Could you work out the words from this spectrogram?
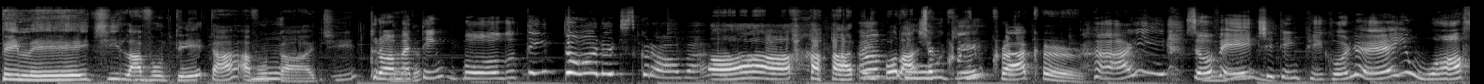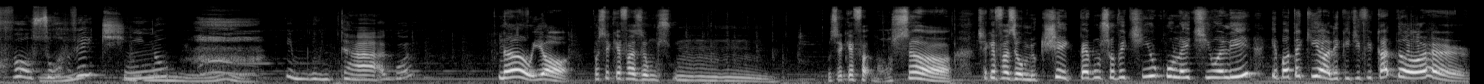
Tem leite, lá vão ter, tá? À Hum. vontade. Croma, Nada. tem bolo, tem donuts, Croma. Ah, tem bolacha cream cracker. Ai, Hum. sorvete, tem picolé e waffle, sorvetinho Hum. e muita água. Não, e ó, você quer fazer um- um- você quer fazer... Nossa! Você quer fazer um milkshake? Pega um sorvetinho com leitinho ali e bota aqui, ó, liquidificador.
